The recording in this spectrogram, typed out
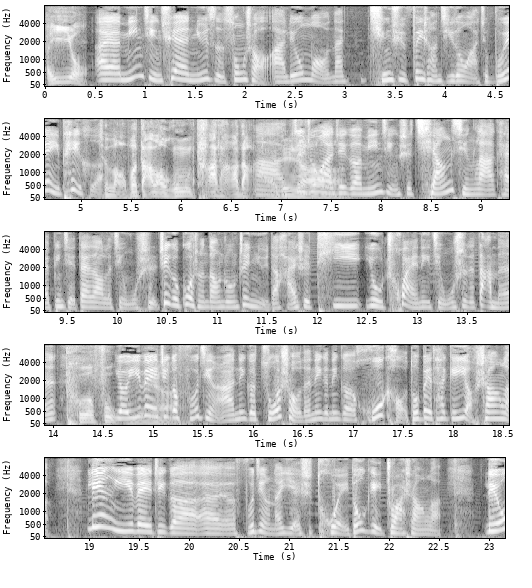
哎呦，哎呀，民警劝女子松手啊，刘某呢情绪非常激动啊，就不愿意配合这老婆打老公，他打打啊。最终啊，这个民警是强行拉开，并且带到了警务室。这个过程当中，这女的还是踢又踹那个警务室的大门。泼妇。有一位这个辅警啊，那个左手的那个那个虎口都被他给咬伤了，另一位这个呃辅警呢也是腿都给抓伤了。刘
